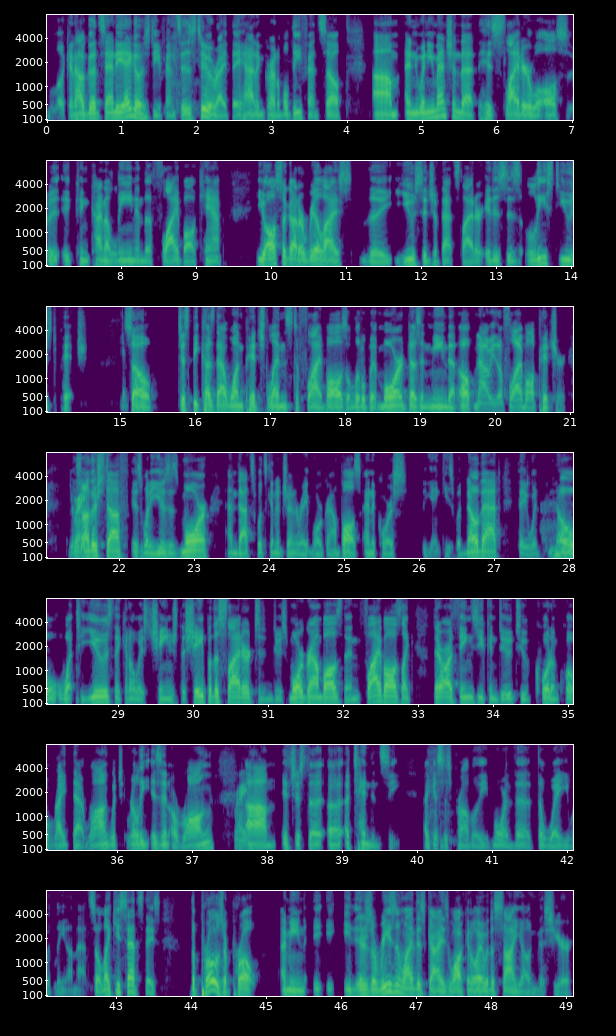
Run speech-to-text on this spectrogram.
look at how good San Diego's defense is too, right? They had incredible defense. So, um, and when you mentioned that his slider will also it can kind of lean in the fly ball camp, you also got to realize the usage of that slider. It is his least used pitch. Yep. So just because that one pitch lends to fly balls a little bit more doesn't mean that oh now he's a fly ball pitcher. This Right. other stuff is what he uses more, and that's what's going to generate more ground balls. And of course, the Yankees would know that. They would know what to use. They could always change the shape of the slider to induce more ground balls than fly balls. Like there are things you can do to quote unquote right that wrong, which really isn't a wrong. Right. Um, it's just a, a, a tendency, I guess, is probably more the the way you would lean on that. So, like you said, Stace, the pros are pro. I mean, i i i- there's a reason why this guy is walking away with a Cy Young this year,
